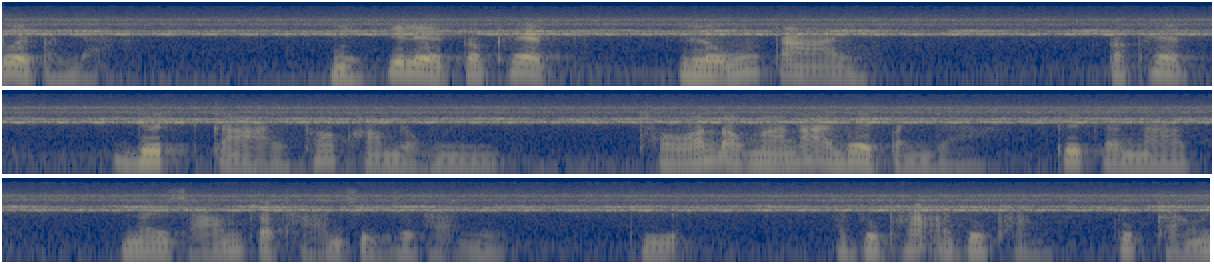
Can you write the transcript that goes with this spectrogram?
ด้วยปัญญา นี่กิเลสประเภทหลงกาย ประเภทยึดกาย เพราะความหลงนี้ ถอนออกมาได้ด้วยปัญญา พิจารณาในสามสถานสี่สถานนี้ที่อสุภะอสุพัง ทุกขังใน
